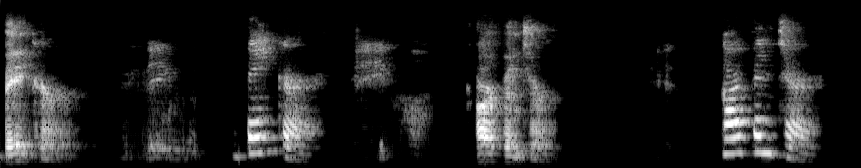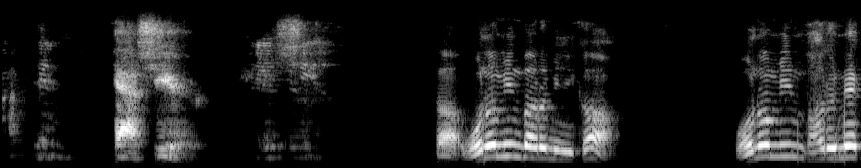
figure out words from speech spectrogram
baker, baker, carpenter, carpenter, cashier, 자, 원어민 발음이니까 원어민 발음에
